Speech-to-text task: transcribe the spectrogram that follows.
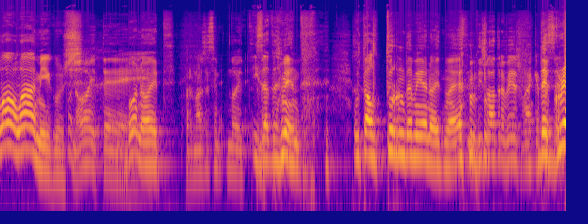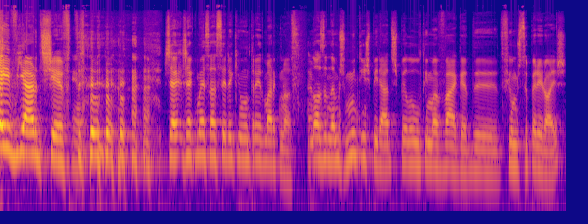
Olá, olá, amigos. Boa noite. Boa noite. Para nós é sempre noite. Exatamente. o tal turno da meia-noite, não é? Diz lá outra vez, vai que é The para ser- Graveyard Shift. É. já, já começa a ser aqui um trademark nosso. Nós andamos muito inspirados pela última vaga de, de filmes de super-heróis,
